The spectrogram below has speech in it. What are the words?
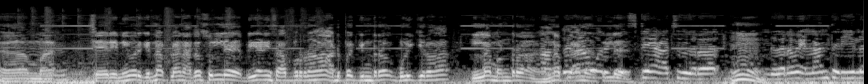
ஆமா. சரி நியூ இயர்க்கு என்ன பிளான் அதை சொல்லு. பிரியாணி சாப்பிடுறோம் அடுப்ப கிண்டுறோம் குளிக்கிறோம் எல்லாம் பண்றோம். என்ன பிளான் ஒரு சொல்லு? இந்த தடவை. ம். இந்த தடவை என்னன்னு தெரியல.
